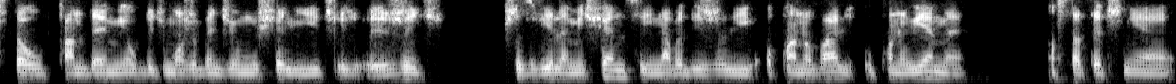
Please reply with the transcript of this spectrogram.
z tą pandemią być może będziemy musieli żyć przez wiele miesięcy i nawet jeżeli opanowali, opanujemy ostatecznie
